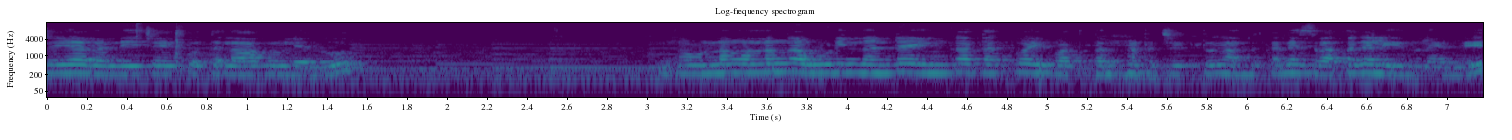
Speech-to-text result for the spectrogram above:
చేయాలండి చేయకపోతే లాభం లేదు. ఇంకా ఉండం ఉండంగా ఊడిందంటే ఇంకా తక్కువ అయిపోతుంది అనమాట చుట్టూ అందుకనే శ్రద్ధ కలిగిందిలేండి.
